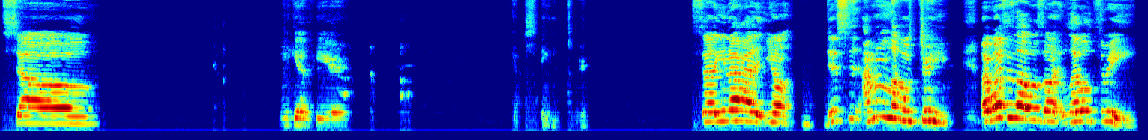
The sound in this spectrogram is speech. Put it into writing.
So let get up here. So you know how you know this is I'm on level three. My once level is on level three.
